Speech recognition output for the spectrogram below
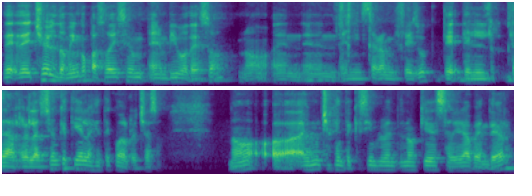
de, hecho, el domingo pasado hice en vivo de eso, ¿no? En, en, Instagram y Facebook, de, la relación que tiene la gente con el rechazo, ¿no? Ah, hay mucha gente que simplemente no quiere salir a vender,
